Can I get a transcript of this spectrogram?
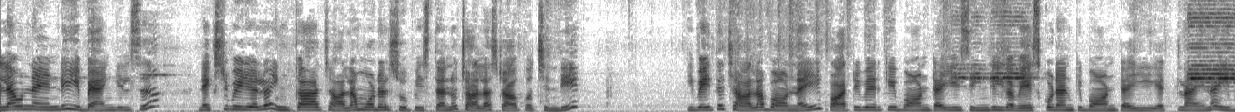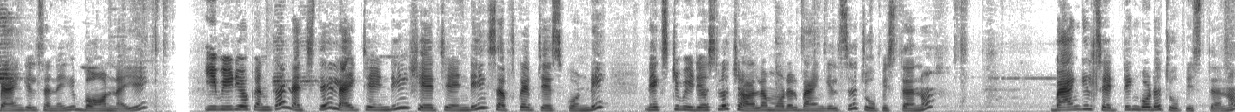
ఎలా ఉన్నాయండి ఈ బ్యాంగిల్స్? నెక్స్ట్ వీడియోలో ఇంకా చాలా మోడల్స్ చూపిస్తాను. చాలా స్టాక్ వచ్చింది. ఇవైతే చాలా బాగున్నాయి. పార్టీ వేర్కి బాగుంటాయి. సింగిల్గా వేసుకోవడానికి బాగుంటాయి. ఎట్లా అయినా ఈ బ్యాంగిల్స్ అనేవి బాగున్నాయి. ఈ వీడియో కనుక నచ్చితే లైక్ చేయండి షేర్ చేయండి సబ్స్క్రైబ్ చేసుకోండి. నెక్స్ట్ వీడియోస్లో చాలా మోడల్ బ్యాంగిల్స్ చూపిస్తాను. బ్యాంగిల్ సెట్టింగ్ కూడా చూపిస్తాను.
